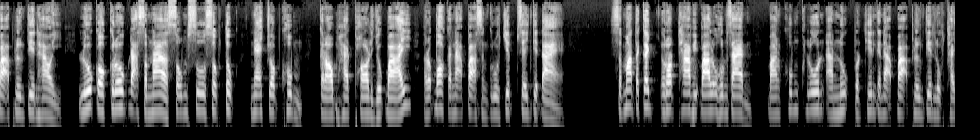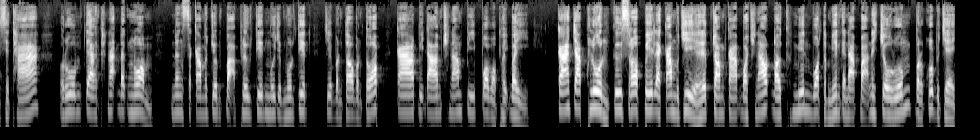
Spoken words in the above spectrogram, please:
បកភ្លើងទៀនហើយលោកក៏គ្រោកដាក់សំណើសុំសួរសុខទុក្ខអ្នកជាប់ឃុំ ក្រោមហេតុផលនយោបាយរបស់គណៈបកសង្គ្រោះជាតិផ្សេងទៀតដែរសមត្ថកិច្ចរដ្ឋាភិបាលលោកហ៊ុនសែនបានឃុំខ្លួនអនុប្រធានគណៈបកភ្លើងទៀនលោកថៃសេដ្ឋារួមទាំងថ្នាក់ដឹកនាំនិងសកម្មជនបកភ្លើងទៀនមួយចំនួនទៀតជាបន្តបន្ទាប់កាលពីដើមឆ្នាំ2023ការចាប់ខ្លួនគឺស្របពេលដែលកម្ពុជារៀបចំការបោះឆ្នោតដោយគ្មានវត្តមានគណៈបកនេះចូលរួមប្រគល់ប្រជែង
